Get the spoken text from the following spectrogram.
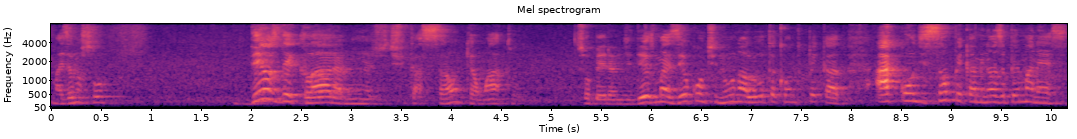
Mas eu não sou. Deus declara a minha justificação, que é um ato soberano de Deus, mas eu continuo na luta contra o pecado. A condição pecaminosa permanece.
